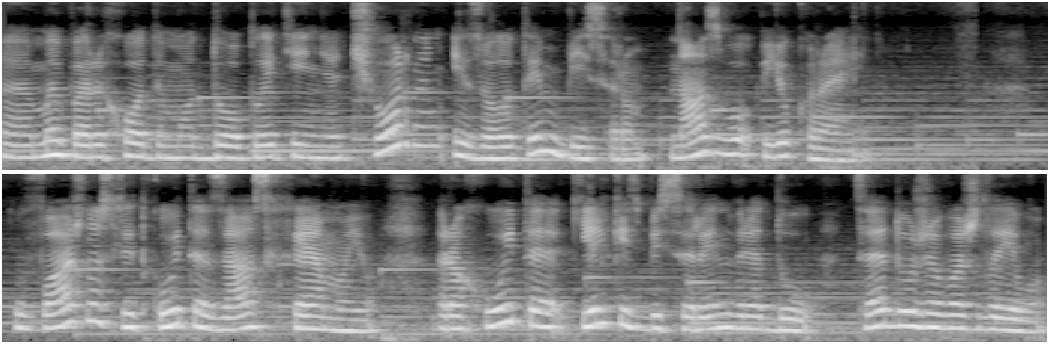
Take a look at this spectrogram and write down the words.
Е, Ми переходимо до плетіння чорним і золотим бісером, назву Ukraine. Уважно слідкуйте за схемою, рахуйте кількість бісерин в ряду. Це дуже важливо.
